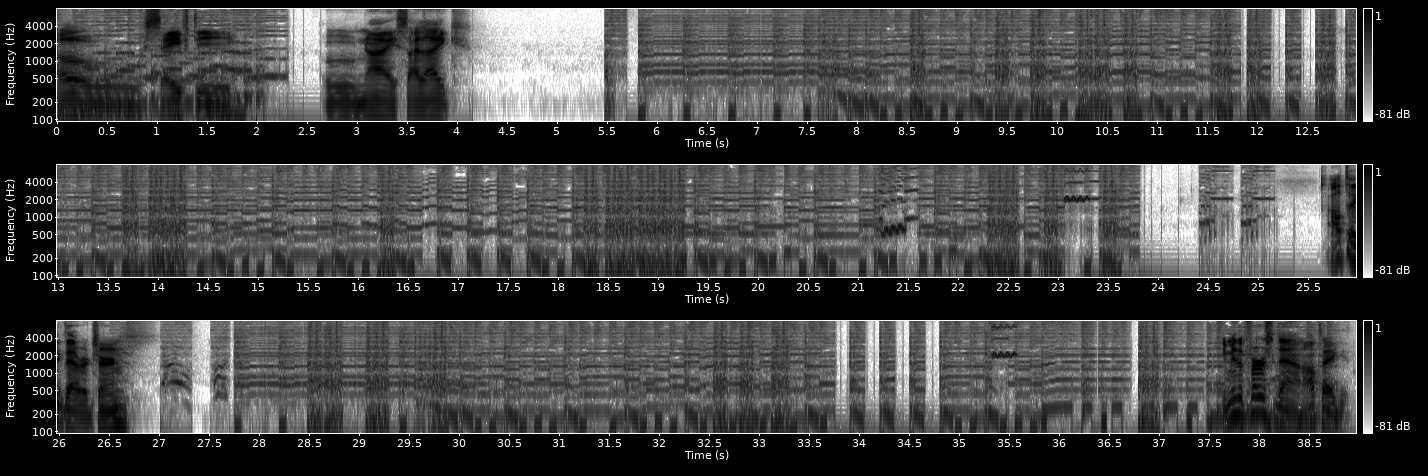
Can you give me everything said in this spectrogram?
Oh, safety. Ooh, nice. I like. I'll take that return. Give me the first down. I'll take it.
